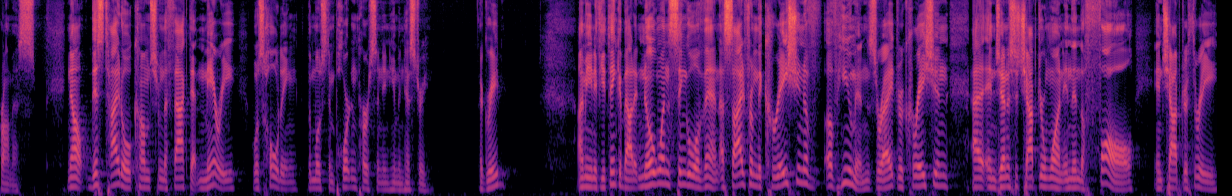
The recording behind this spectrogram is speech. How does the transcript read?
promise. Now, this title comes from the fact that Mary was holding the most important person in human history. Agreed? I mean, if you think about it, no one single event, aside from the creation of, of humans, right? The creation uh, in Genesis chapter 1, and then the fall in chapter 3,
